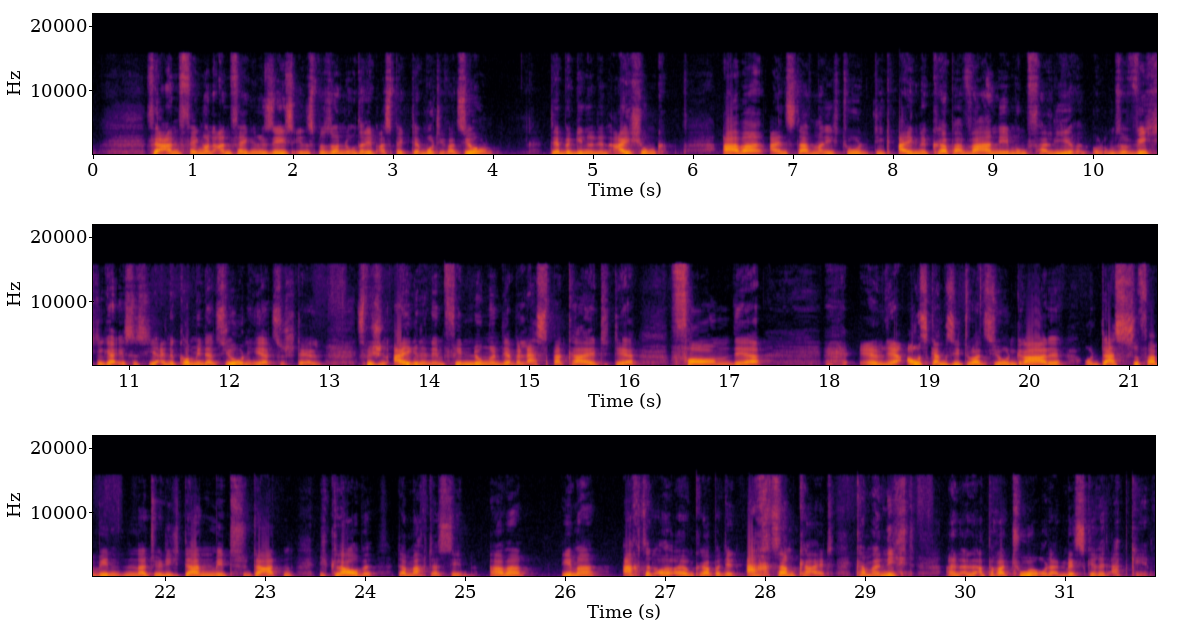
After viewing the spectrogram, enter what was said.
Für Anfänger und Anfängerinnen sehe ich es insbesondere unter dem Aspekt der Motivation, der beginnenden Eichung. Aber eins darf man nicht tun, die eigene Körperwahrnehmung verlieren. Und umso wichtiger ist es hier, eine Kombination herzustellen zwischen eigenen Empfindungen, der Belastbarkeit, der Form, der der Ausgangssituation gerade und das zu verbinden natürlich dann mit Daten, ich glaube, da macht das Sinn. Aber immer achtet auf euren Körper, denn Achtsamkeit kann man nicht an eine Apparatur oder ein Messgerät abgeben.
